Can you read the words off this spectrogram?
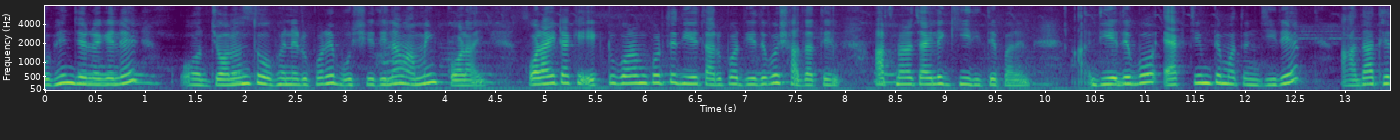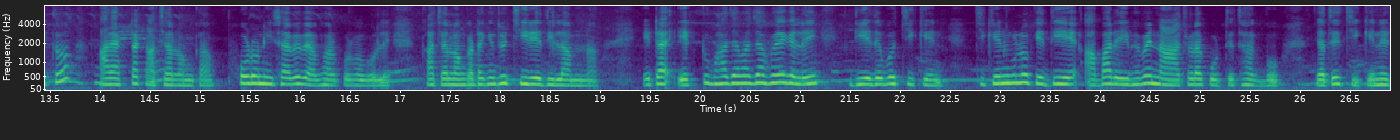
ওভেন জ্বলে গেলে জ্বলন্ত ওভেনের উপরে বসিয়ে দিলাম আমি কড়াই। কড়াইটাকে একটু গরম করতে দিয়ে তার উপর দিয়ে দেবো সাদা তেল। আপনারা চাইলে ঘি দিতে পারেন। দিয়ে দেবো এক চিমটে মতন জিরে, আদা থেতো আর একটা কাঁচা লঙ্কা। ফোড়ন হিসাবে ব্যবহার করব বলে। কাঁচা লঙ্কাটা কিন্তু চিড়ে দিলাম না। এটা একটু ভাজা ভাজা হয়ে গেলেই দিয়ে দেব চিকেন। চিকেনগুলোকে দিয়ে আবার এইভাবে নাড়াচড়া করতে থাকব যাতে চিকেনের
